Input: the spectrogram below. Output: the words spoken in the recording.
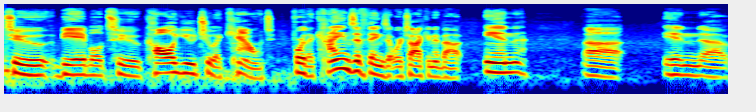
to be able to call you to account for the kinds of things that we're talking about in uh, in uh,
